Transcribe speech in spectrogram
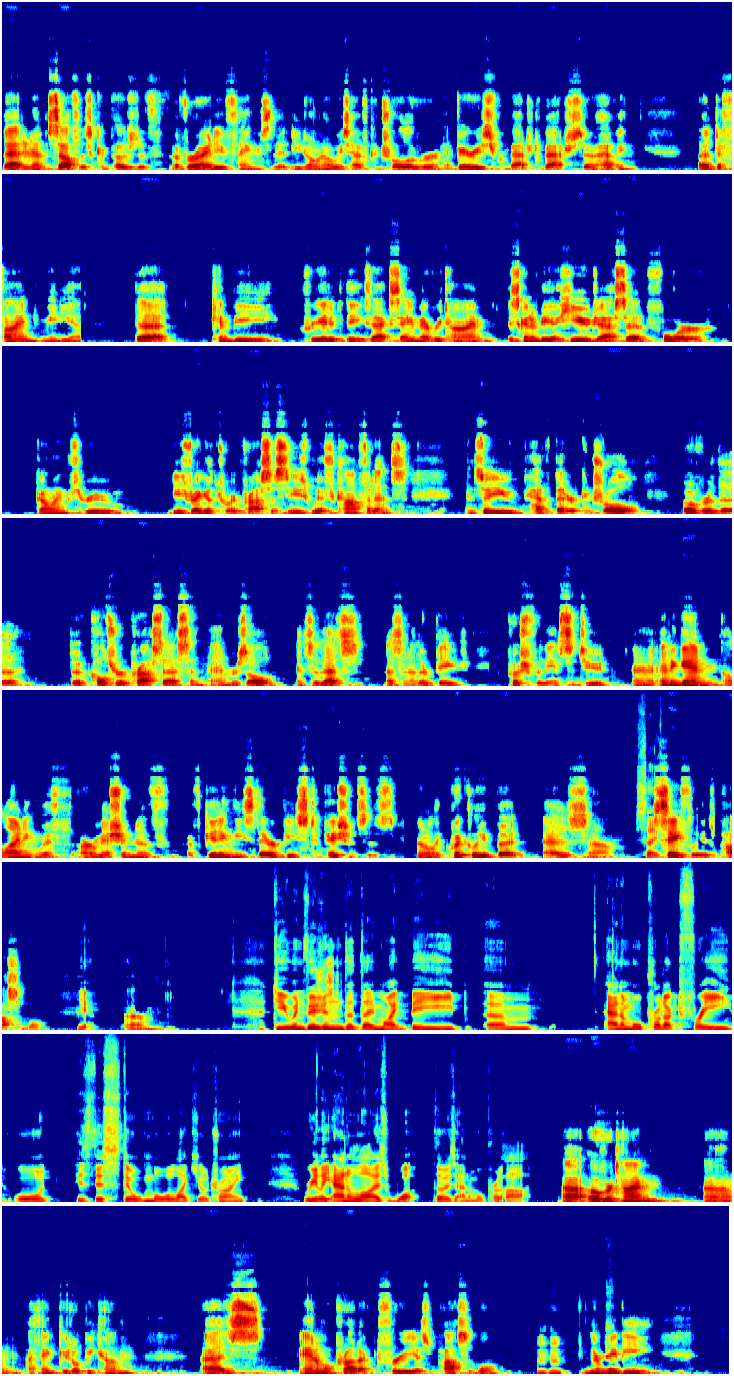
that in itself is composed of a variety of things that you don't always have control over and it varies from batch to batch. So having a defined media that can be created the exact same every time is going to be a huge asset for going through these regulatory processes with confidence. And so you have better control over the the culture process and, and result. And so that's that's another big push for the institute uh, and again, aligning with our mission of, of getting these therapies to patients as not only quickly, but as um, Safe. safely as possible. Yeah. Um, Do you envision that they might be um, animal product free, or is this still more like you're trying really analyze what those animal products are? Uh, over time, um, I think it'll become as animal product free as possible. Mm-hmm. There may be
